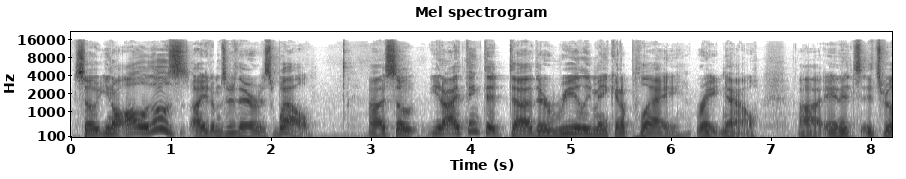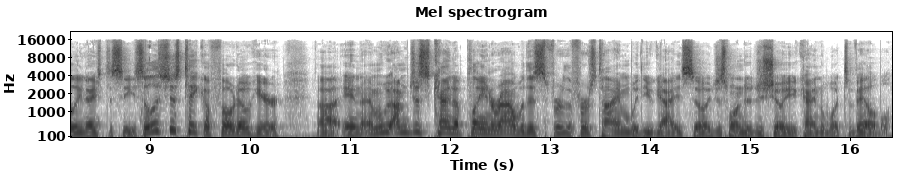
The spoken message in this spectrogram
so you know all of those items are there as well. Uh, so you know I think that they're really making a play right now, uh, and it's it's really nice to see. So let's just take a photo here, uh, and I'm, I'm just kind of playing around with this for the first time with you guys. So I just wanted to show you kind of what's available.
